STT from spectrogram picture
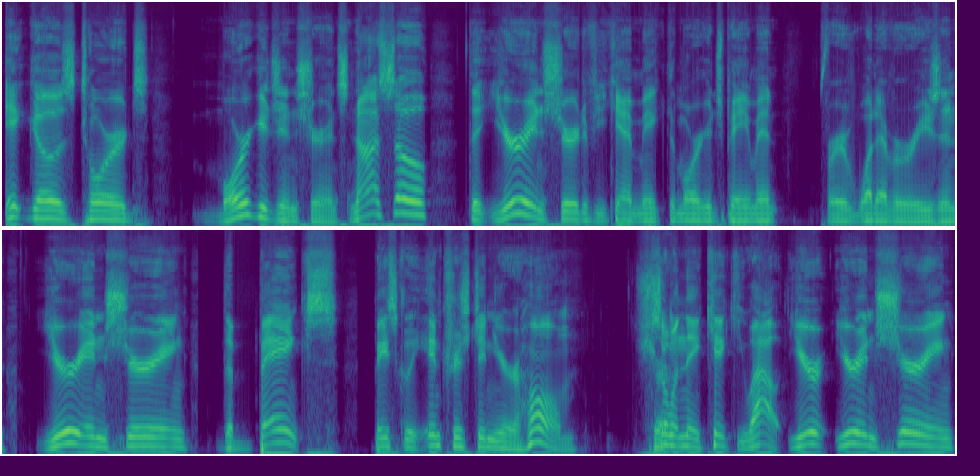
it goes towards mortgage insurance. Not so that you're insured if you can't make the mortgage payment for whatever reason. You're insuring the bank's basically interest in your home. So when they kick you out, you're you're insuring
